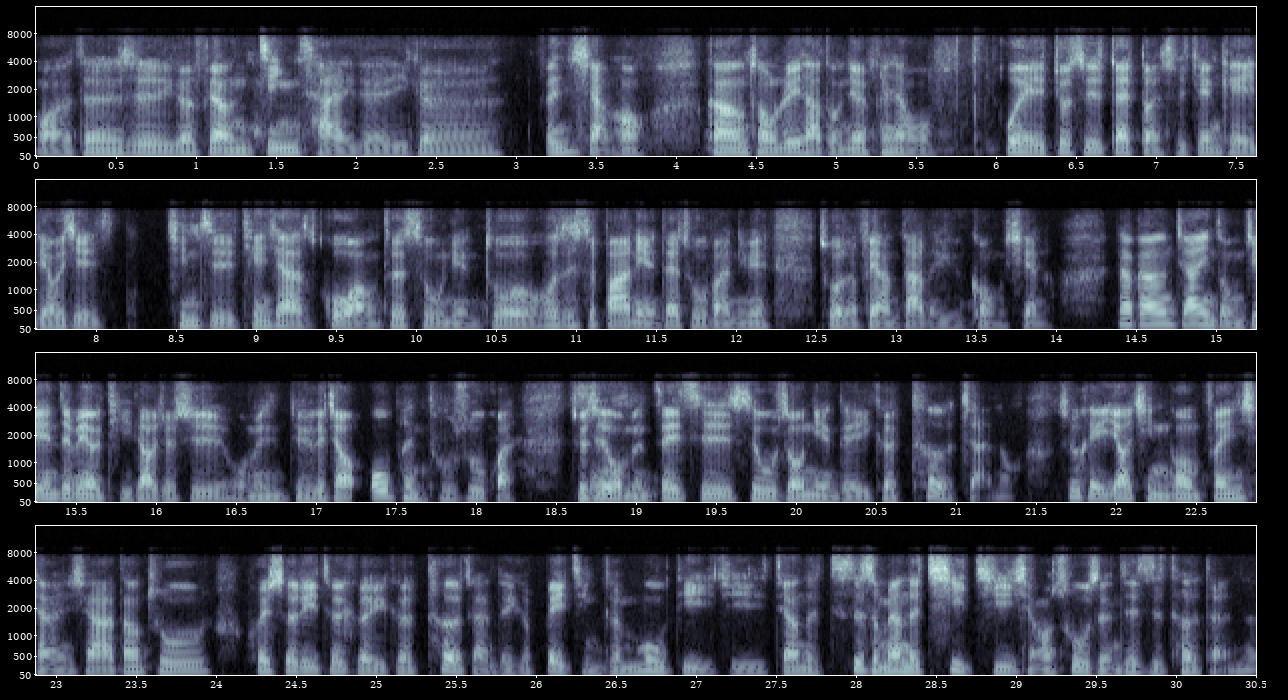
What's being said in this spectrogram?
哇，真的是一个非常精彩的一个分享哦！刚刚从瑞塔总监分享，我为就是在短时间可以了解。亲子天下过往这十五年做，或者是八年在出版里面做了非常大的一个贡献。那刚刚嘉颖总监这边有提到，就是我们有一个叫 Open 图书馆，就是我们这次十五周年的一个特展哦，是不是可以邀请你跟我们分享一下当初会设立这个一个特展的一个背景跟目的，以及这样的是什么样的契机想要促成这次特展呢？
